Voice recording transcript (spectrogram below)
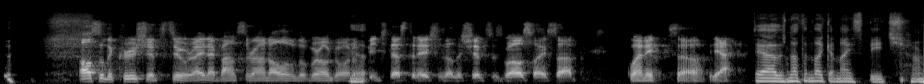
also the cruise ships too, right? I bounced around all over the world going to beach destinations on the ships as well, so I saw plenty. So yeah. Yeah, there's nothing like a nice beach. Huh?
